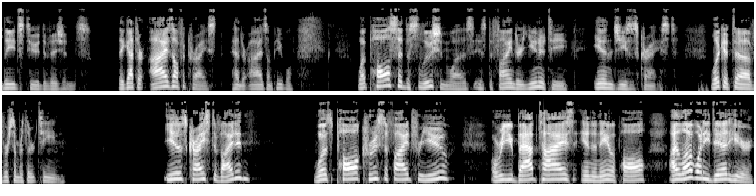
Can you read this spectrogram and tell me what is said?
leads to divisions. They got their eyes off of Christ, had their eyes on people. What Paul said the solution was is to find our unity in Jesus Christ. Look at uh, verse number 13. Is Christ divided? Was Paul crucified for you? Or were you baptized in the name of Paul? I love what he did here.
